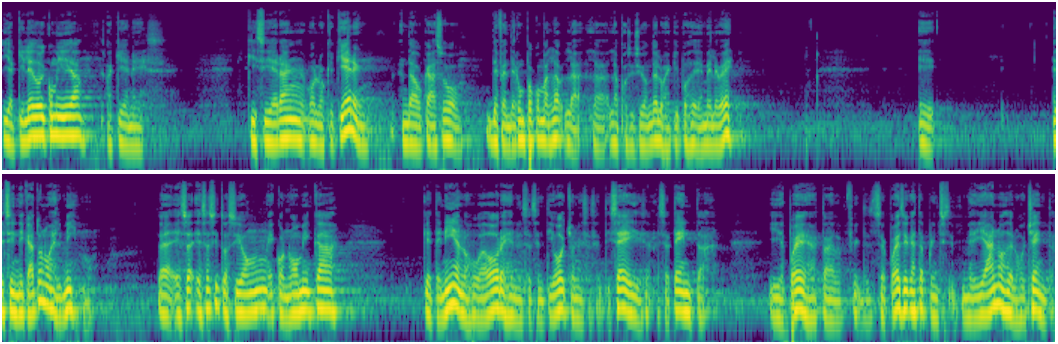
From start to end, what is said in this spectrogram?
y aquí le doy comida a quienes quisieran o los que quieren, en dado caso, defender un poco más la, la, posición de los equipos de MLB. Eh, el sindicato no es el mismo. esa, esa situación económica que tenían los jugadores en el 68, en el 66, en el 70 y después hasta, se puede decir hasta medianos de los 80.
